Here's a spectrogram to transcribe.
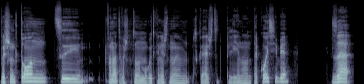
Вашингтонцы фанаты Вашингтона могут, конечно, сказать, что, блин, он такой себе. За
